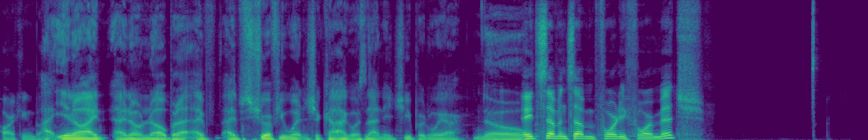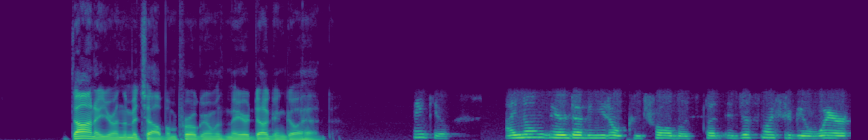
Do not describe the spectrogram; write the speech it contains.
parking? I, By you know, I I don't know, but I, I've, I'm sure if you went in Chicago, it's not any cheaper than we are. No. eight seven seven forty four Mitch. Donna, you're on the Mitch Albom program with Mayor Duggan. Go ahead. Thank you. I know, Mayor Duggan, you don't control this, but I just want you to be aware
